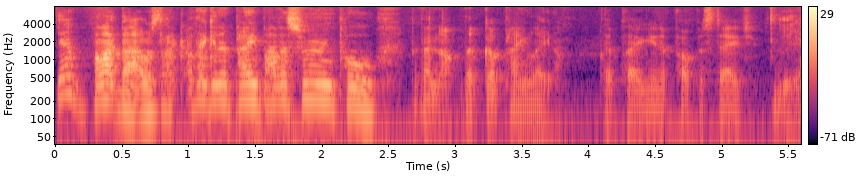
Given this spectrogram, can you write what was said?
yeah, I like that. I was like, are they going to play by the swimming pool? But they're not. They've got playing later. They're playing in a proper stage. Yeah.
